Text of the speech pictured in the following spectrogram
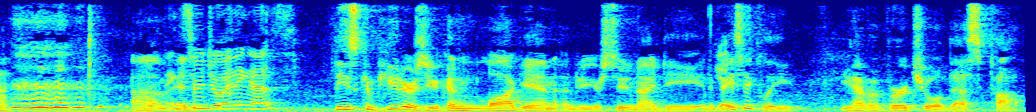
Um, Thanks for joining us. these computers, you can log in under your student ID, and Yes. basically, you have a virtual desktop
